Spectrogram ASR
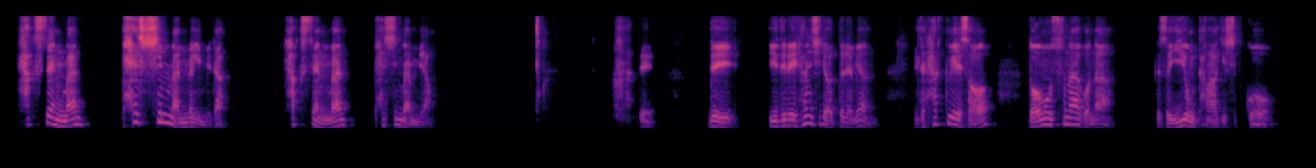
학생만 80만 명입니다. 학생만 80만 명. 네. 근데 이들의 현실이 어떠냐면 일단 학교에서 너무 순하거나 그래서 이용당하기 쉽고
